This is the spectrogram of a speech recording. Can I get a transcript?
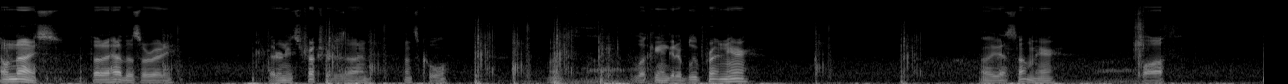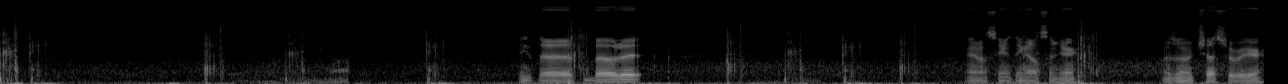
Oh, nice. I thought I had this already. Better new structure design. That's cool. Lucky and get a blueprint in here. Oh, you got something here. Cloth. think that's about it. I don't see anything else in here. There's another chest over here.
